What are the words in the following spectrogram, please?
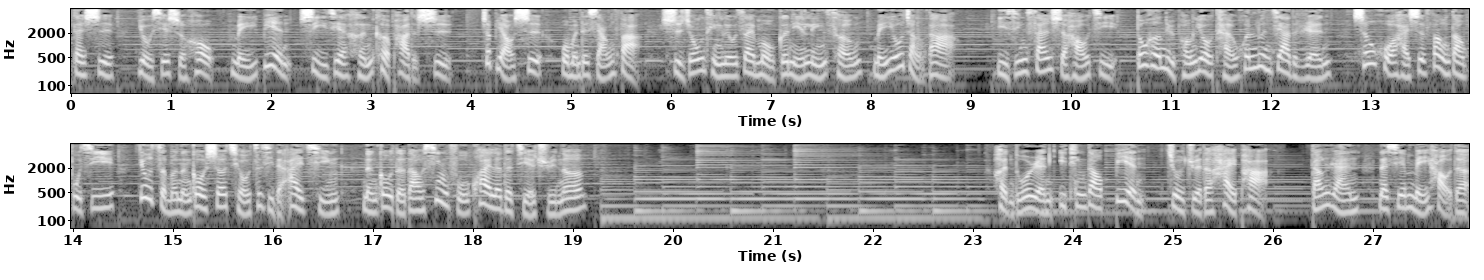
但是有些时候没变是一件很可怕的事。这表示我们的想法始终停留在某个年龄层，没有长大。已经三十好几，都和女朋友谈婚论嫁的人，生活还是放荡不羁，又怎么能够奢求自己的爱情能够得到幸福快乐的结局呢？很多人一听到变就觉得害怕。当然，那些美好的、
